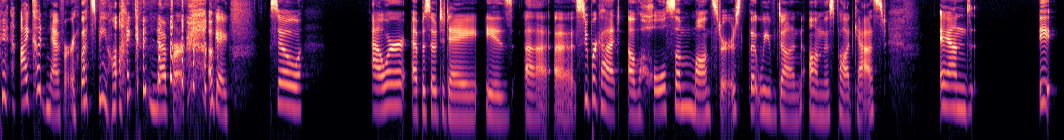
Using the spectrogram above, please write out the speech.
I could never. Let's be honest. I could never. okay, so our episode today is a, a supercut of wholesome monsters that we've done on this podcast, and it.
